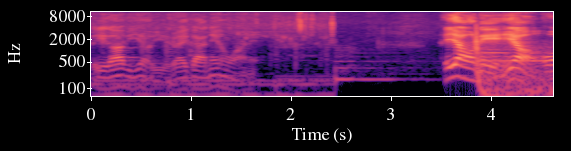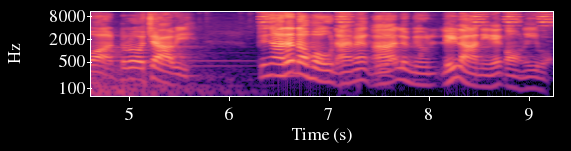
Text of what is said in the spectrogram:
တည်သွားပြီရောက်ပြီရိုက်ကာနဲ့ဟိုဟာနဲ့ဟေးရောက်နေဟေးရောက်ဟိုဟာတော်တော်ကြပြီပညာတတ်တော့မဟုတ်ဘူးဒါပေမဲ့ငါအဲ့လိုမျိုးလေးလာနေတဲ့ကောင်လေးပေါ့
